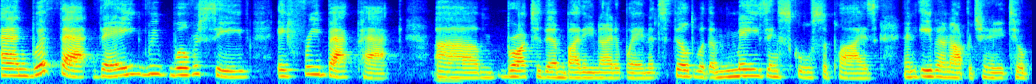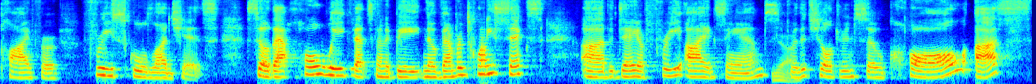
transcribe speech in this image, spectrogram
And with that, they re- will receive a free backpack um, brought to them by the United Way, and it's filled with amazing school supplies and even an opportunity to apply for free school lunches. So that whole week, that's going to be November 26th, uh, the day of free eye exams Yeah. for the children. So call us,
